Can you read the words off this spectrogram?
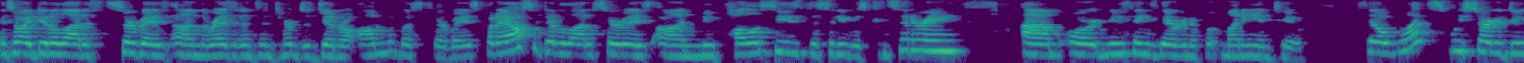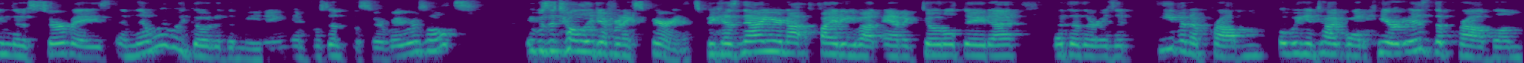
And so I did a lot of surveys on the residents in terms of general omnibus surveys, but I also did a lot of surveys on new policies the city was considering um, or new things they were going to put money into. So once we started doing those surveys, and then we would go to the meeting and present the survey results, it was a totally different experience because now you're not fighting about anecdotal data, whether there is a, even a problem, but we can talk about here is the problem,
